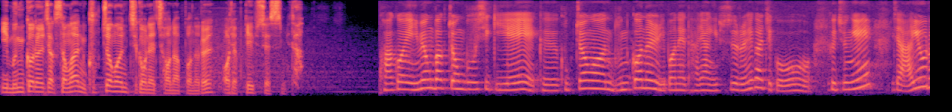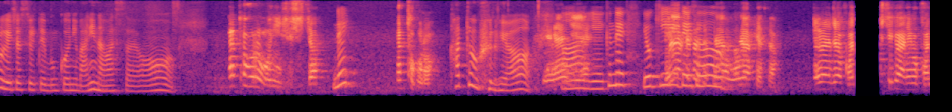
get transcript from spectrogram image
이 문건을 작성한 국정원 직원의 전화번호를 어렵게 입수했습니다. 과거에 이명박 정부 시기에 그 국정원 문건을 이번에 다량 입수를 해가지고 그 중에 이제 아이오로 계셨을 때 문건이 많이 나왔어요. 카톡으로 문의 주시죠. 네? 카톡으로. 카톡으로요. 예, 아, 예. 근데 여기에 대해서 요약해서. 저는 저 권 씨가 아니고 권씨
